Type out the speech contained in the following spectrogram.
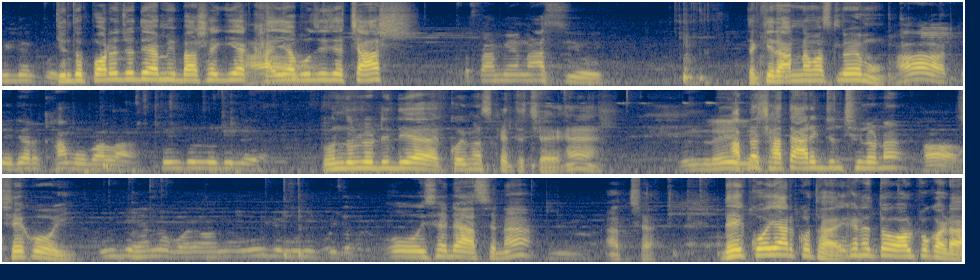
বিলের কই? কিন্তু পরে যদি আমি বাসায় গিয়া খাইয়া বুঝি যে চাষ তো আমি আর আসি ওই। তা কি রান্না মাছ লয়ে এমু হ্যাঁ তেজার খামো বালা। তুলতুল দিলে তন্দুর রুটি দিয়া কই মাছ খাইতে চাই হ্যাঁ? আপনার সাথে আরেকজন ছিল না? হ্যাঁ। সে কই? ও ওই সাইডে আছে না? আচ্ছা। দেখি কই আর কোথায়? এখানে তো অল্প কটা।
